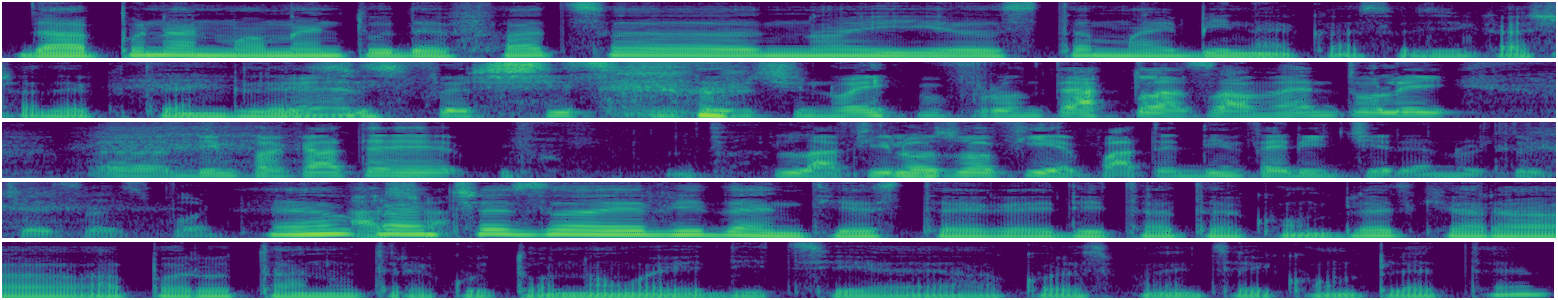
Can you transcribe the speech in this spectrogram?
Dar până în momentul de față, noi uh, stăm mai bine, ca să zic așa, decât englezii. În sfârșit suntem și noi în fruntea clasamentului. Din păcate, la filozofie, poate, din fericire, nu știu ce să spun. În Așa. franceză, evident, este editată complet, chiar a apărut anul trecut o nouă ediție a corespondenței complete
